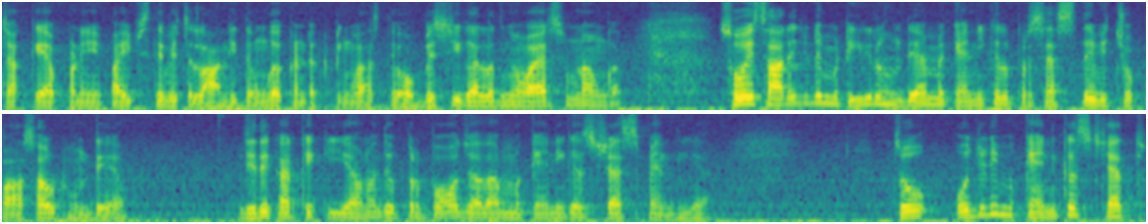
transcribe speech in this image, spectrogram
ਚੱਕ ਕੇ ਆਪਣੇ ਪਾਈਪਸ ਦੇ ਵਿੱਚ ਲਾ ਨਹੀਂ ਦਊਂਗਾ ਕੰਡਕਟਿੰਗ ਵਾਸਤੇ ਓਬਵੀਅਸਲੀ ਗੱਲ ਉਹਦੀਆਂ ਵਾਇਰਸ ਬਣਾਉਂਗਾ। ਸੋ ਇਹ ਸਾਰੇ ਜਿਹੜੇ ਮਟੀਰੀਅਲ ਹੁੰਦੇ ਆ ਮਕੈਨੀਕਲ ਪ੍ਰੋਸੈਸ ਦੇ ਵਿੱਚੋਂ ਪਾਸ ਆਊਟ ਹੁੰਦੇ ਆ, ਜਿਹਦੇ ਕਰਕੇ ਕੀ ਆ, ਉਹਨਾਂ ਦੇ ਉੱਪਰ ਬਹੁਤ ਜ਼ਿਆਦਾ ਮਕੈਨੀਕਲ ਸਟ੍ਰੈਸ ਪੈਂਦੀ ਆ। ਸੋ ਉਹ ਜਿਹੜੀ ਮਕੈਨੀਕਲ ਸਟ੍ਰੈਸ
